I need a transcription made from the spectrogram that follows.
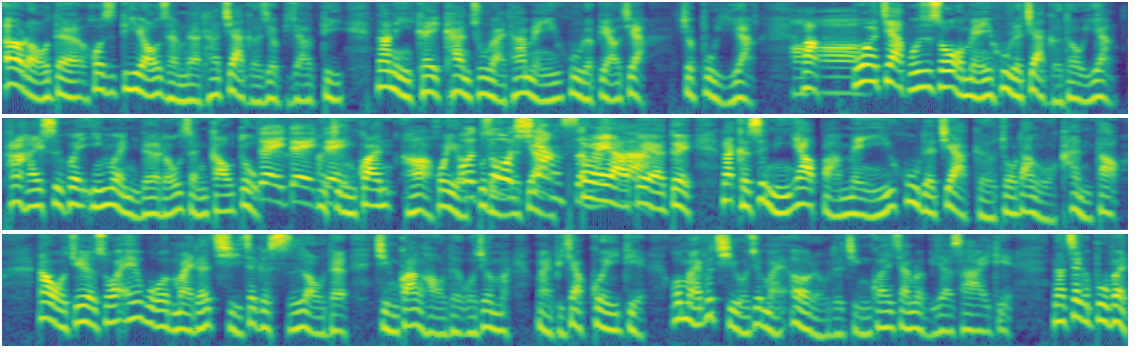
二楼的或是低楼层的，它价格就比较低。那你可以看出来，它每一户的标价。就不一样啊，不二价不是说我每一户的价格都一样，它还是会因为你的楼层高度、对对对，景观啊会有不同的价。对呀对呀对。那可是你要把每一户的价格都让我看到，那我觉得说，哎，我买得起这个十楼的景观好的，我就买买比较贵一点；我买不起，我就买二楼的景观相对比较差一点。那这个部分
